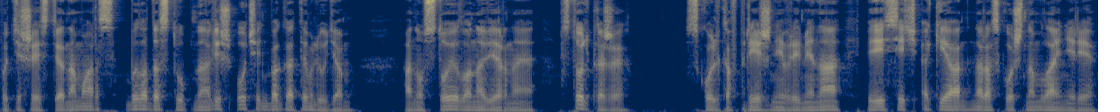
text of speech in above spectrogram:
Путешествие на Марс было доступно лишь очень богатым людям. Оно стоило, наверное, столько же, сколько в прежние времена пересечь океан на роскошном лайнере.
